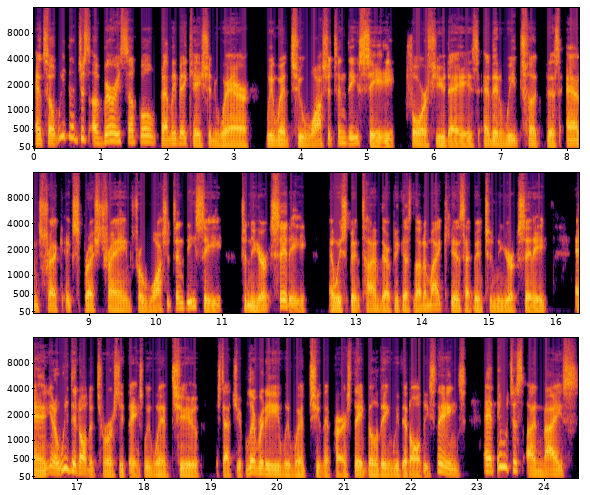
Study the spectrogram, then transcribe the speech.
And so we did just a very simple family vacation where we went to Washington, D.C. for a few days. And then we took this Amtrak Express train from Washington, D.C. to New York City. And we spent time there because none of my kids had been to New York City. And, you know, we did all the touristy things. We went to the Statue of Liberty. We went to the Empire State Building. We did all these things. And it was just a nice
